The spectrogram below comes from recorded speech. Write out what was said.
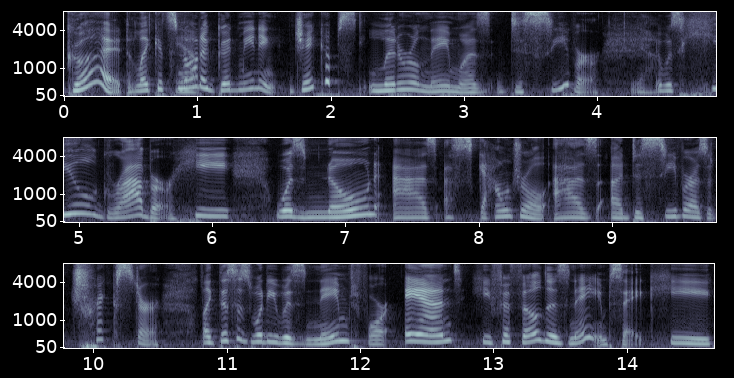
good. Like it's yeah. not a good meaning. Jacob's literal name was deceiver. Yeah. It was heel grabber. He was known as a scoundrel, as a deceiver, as a trickster. Like this is what he was named for. And he fulfilled his namesake. He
